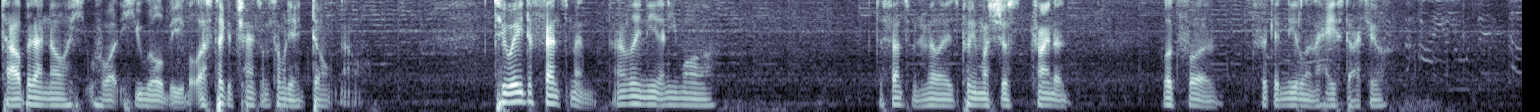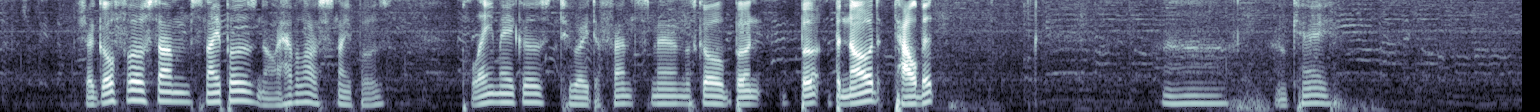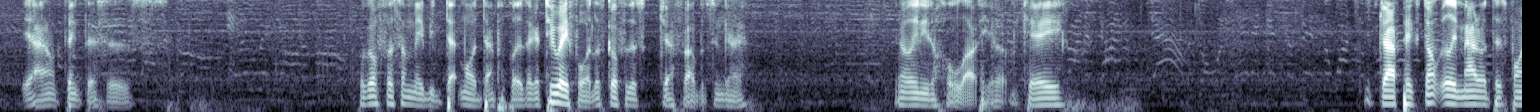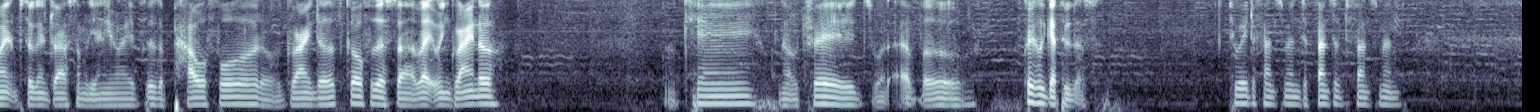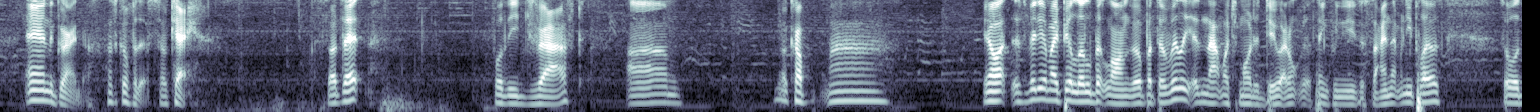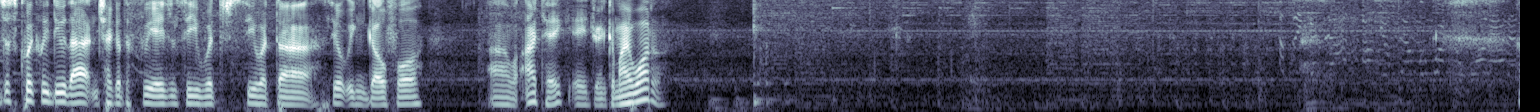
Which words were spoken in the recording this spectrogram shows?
Talbot, I know he, what he will be, but let's take a chance on somebody I don't know. Two-way defenseman. I don't really need any more defensemen, really. It's pretty much just trying to look for a freaking needle in a haystack here. Should I go for some snipers? No, I have a lot of snipers. Playmakers, two-way defenseman. Let's go ben, ben, Bernard Talbot. Uh, okay. Yeah, I don't think this is... We'll go for some maybe de more depth players, like a two-way forward. Let's go for this Jeff Robertson guy. You don't really need a whole lot here. Okay. Draft picks don't really matter at this point. I'm still going to draft somebody anyway. If there's a power forward or grinder, let's go for this uh, right wing grinder. Okay, no trades, whatever. Quickly get through this. Two-way defenseman, defensive defenseman, and a grinder. Let's go for this. Okay. So that's it for the draft. Um, a couple. Uh, you know what? This video might be a little bit longer, but there really isn't that much more to do. I don't really think we need to sign that many players. So we'll just quickly do that and check out the free agency, which see what uh, see what we can go for. Uh, well, I take a drink of my water.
